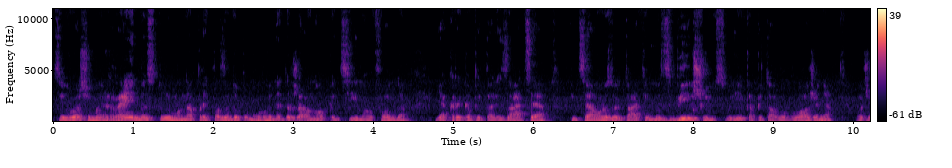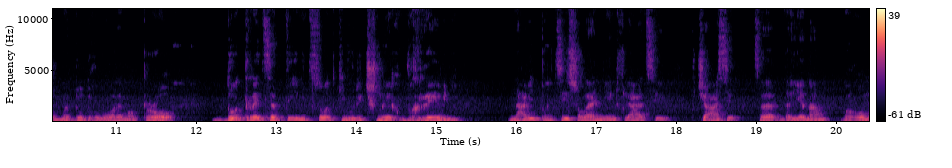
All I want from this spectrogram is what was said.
ці гроші ми реінвестуємо, наприклад, за допомогою недержавного пенсійного фонду, як рекапіталізація. В кінцевому результаті ми збільшуємо свої капіталовложення. Отже, ми тут говоримо про до 30% річних в гривні. Навіть при цій шаленій інфляції в часі це дає нам вагомий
